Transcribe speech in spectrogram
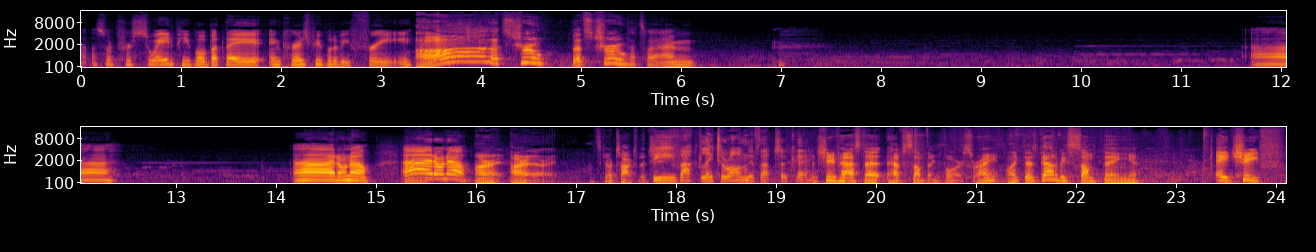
Atlas would persuade people, but they encourage people to be free. Ah, that's true. That's true. That's what I'm. Uh, I don't know. I don't know. All right, all right, all right. Let's go talk to the chief. Be back later on if that's okay. The chief has to have something for us, right? Like, there's got to be something. Hey, chief,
